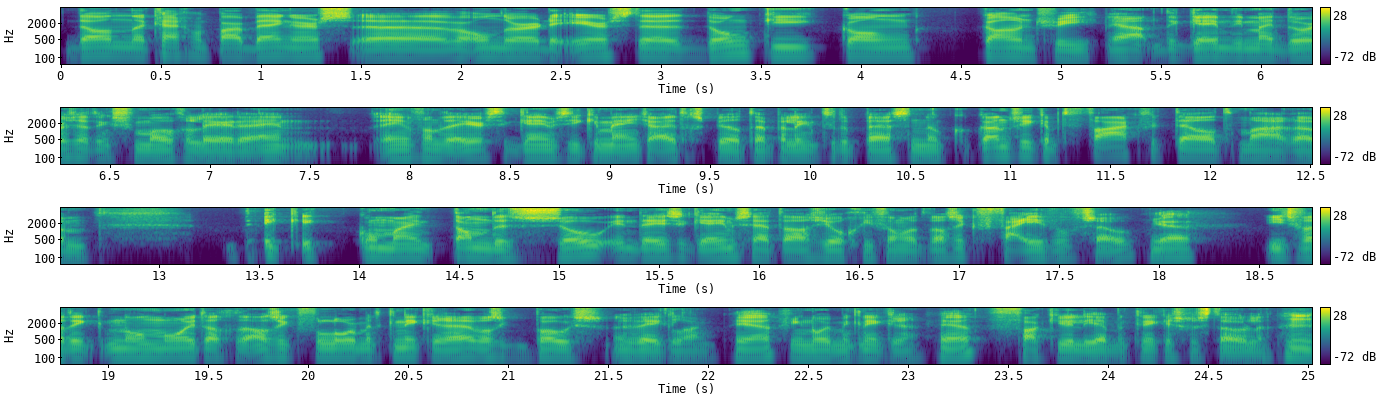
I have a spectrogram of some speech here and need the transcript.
dan krijgen we een paar bangers. waaronder de eerste Donkey Kong Country. Ja, de game die mij doorzettingsvermogen leerde. En een van de eerste games die ik in mijn eentje uitgespeeld heb. A Link to the Past en Donkey Country. Ik heb het vaak verteld, maar... Um, ik, ik kon mijn tanden zo in deze game zetten als jochie van wat was ik, vijf of zo. Ja. Iets wat ik nog nooit had. Als ik verloor met knikkeren, was ik boos een week lang. Ja. Ging nooit meer knikkeren. Ja. Fuck jullie, hebben knikkers gestolen. Hm.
